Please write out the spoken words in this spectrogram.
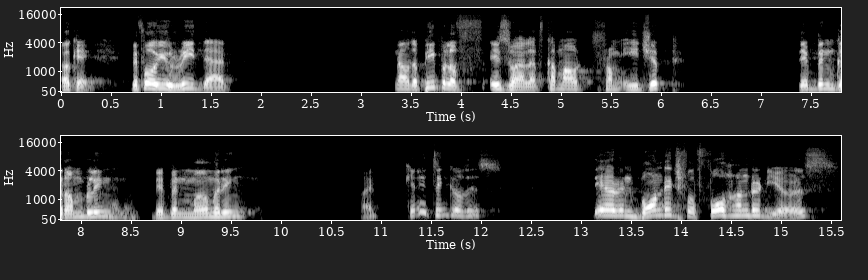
Okay, before you read that, now the people of Israel have come out from Egypt. They've been grumbling, they've been murmuring. Right? Can you think of this? They are in bondage for 400 years.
